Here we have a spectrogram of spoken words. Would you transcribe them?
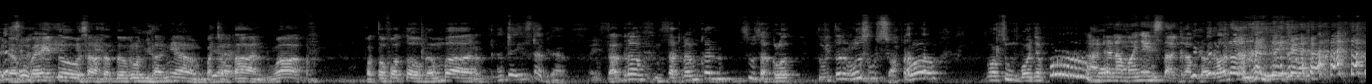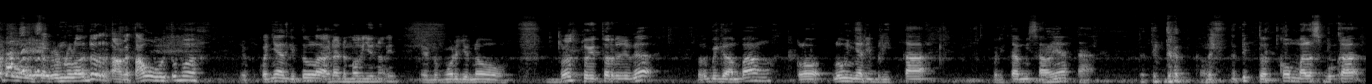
ya pokoknya itu salah satu kelebihannya bacotan. Wah, foto-foto, gambar. Ada Instagram. Instagram, Instagram kan susah. Kalau Twitter lu susah. Lo langsung bawanya per. Ada namanya Instagram downloader kan? Aduh, Instagram downloader. Ah, gak tahu itu mah. Ya pokoknya gitulah. Udah the more you know it. Ya the more you know. Terus Twitter juga lebih gampang kalau lu nyari berita. Berita misalnya Tak. Detik.com. detik.com males buka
